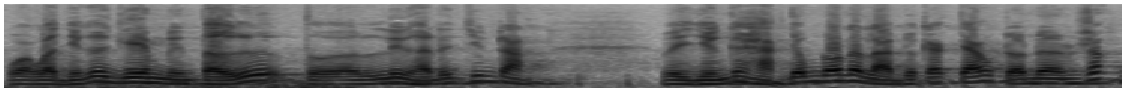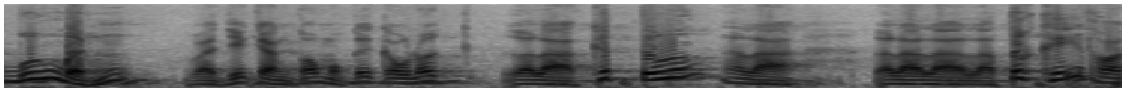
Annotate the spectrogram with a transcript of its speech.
hoặc là những cái game điện tử liên hệ đến chiến tranh. Vì những cái hạt giống đó nó làm cho các cháu trở nên rất bướng bỉnh và chỉ cần có một cái câu nói gọi là khích tướng hay là gọi là là, là tức khí thôi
